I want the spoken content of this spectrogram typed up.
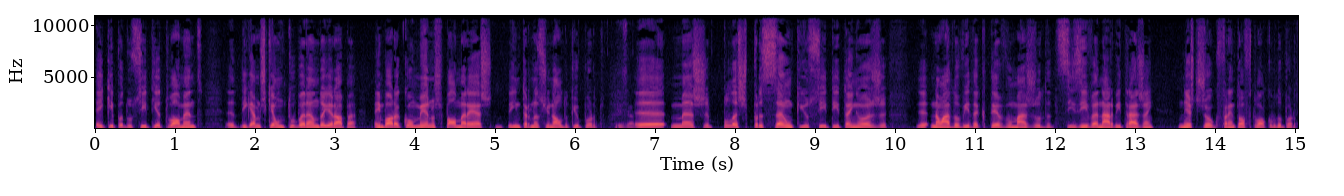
a equipa do City atualmente, uh, digamos que é um tubarão da Europa, embora com menos palmarés internacional do que o Porto. Uh, mas pela expressão que o City tem hoje, não há dúvida que teve uma ajuda decisiva na arbitragem neste jogo frente ao Futebol Clube do Porto.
